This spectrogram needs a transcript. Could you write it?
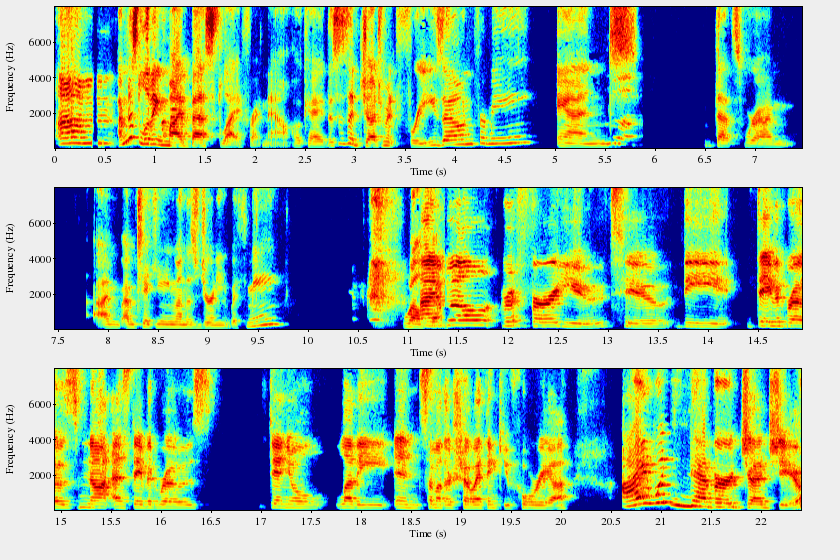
Um, I'm just living my best life right now. Okay. This is a judgment free zone for me. And Yeah. that's where I'm, I'm, I'm taking you on this journey with me. Well, I will refer you to the David Rose, not as David Rose, Daniel Levy in some other show, I think Euphoria. I would never judge you.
